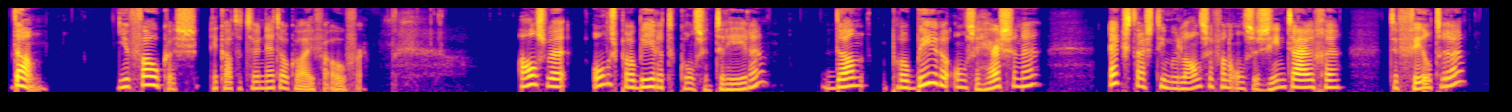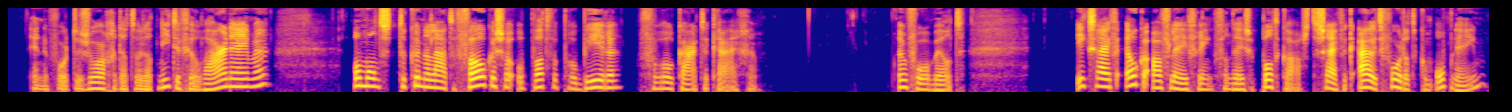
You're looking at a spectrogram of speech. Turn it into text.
Dan, je focus. Ik had het er net ook al even over. Als we ons proberen te concentreren, dan proberen onze hersenen extra stimulansen van onze zintuigen te filteren en ervoor te zorgen dat we dat niet te veel waarnemen, om ons te kunnen laten focussen op wat we proberen voor elkaar te krijgen. Een voorbeeld. Ik schrijf elke aflevering van deze podcast schrijf ik uit voordat ik hem opneem.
